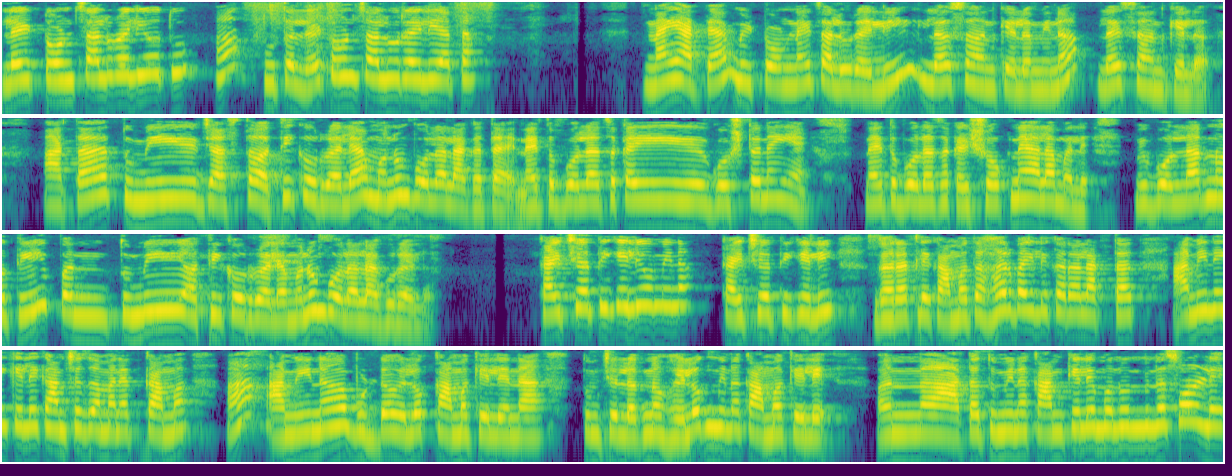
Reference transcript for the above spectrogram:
लय तोंड चालू राहिली हो तू हां? तू तर लय तोंड चालू राहिली आता. नाही आता मी तोंड नाही चालू राहिली. लय सहन केलं मी ना लय सहन केलं. आता तुम्ही जास्त अति करू राहिल्या म्हणून बोला लागत आहे. नाही तर बोलायचं काही गोष्ट नाही आहे नाही तर बोलायचा काही शोक नाही आला मला. मी बोलणार नव्हती पण तुम्ही अति करू राहिल्या म्हणून बोला लागू राहिलं. कायची अति केली हो मी ना कायची अति केली? घरातले कामं तर हर बाईले करायला लागतात. आम्ही नाही केले का आमच्या जमान्यात कामं? हां आम्ही ना बुड्ढ होईलोक कामं केले ना. तुमचे लग्न होईलोक मी ना कामं केले. आणि आता तुम्ही ना काम केले म्हणून मी ना सोडले.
